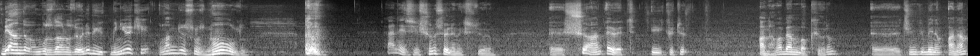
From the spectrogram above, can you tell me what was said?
Bir anda omuzlarınızda öyle bir yük biniyor ki ulan diyorsunuz ne oldu? Her neyse şunu söylemek istiyorum. E, şu an evet iyi kötü anama ben bakıyorum. E, çünkü benim anam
